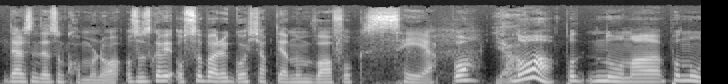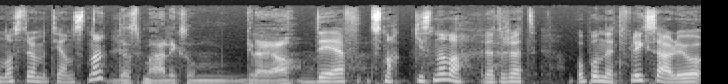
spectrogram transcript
Det er liksom det som kommer nå. Og så skal vi også bare gå kjapt gjennom hva folk ser på Ja. nå, på noen, av, på noen av strømmetjenestene. Det som er liksom greia. Det er snakkisene, da, rett og slett. Og på Netflix er det jo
